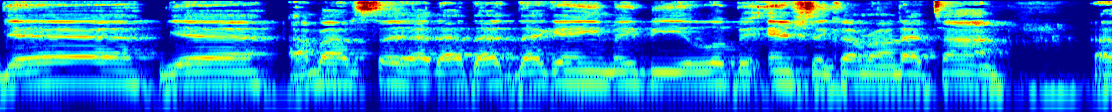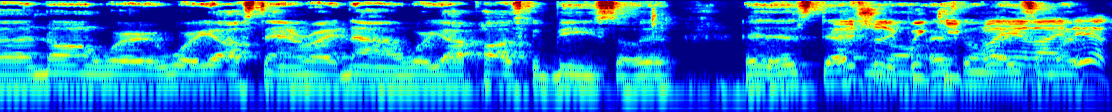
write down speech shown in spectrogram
Yeah, yeah. I'm about to say that that, that, that game may be a little bit interesting coming around that time, uh, knowing where, where y'all stand right now and where y'all possibly could be. So it, it's definitely Especially if we keep playing like this.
